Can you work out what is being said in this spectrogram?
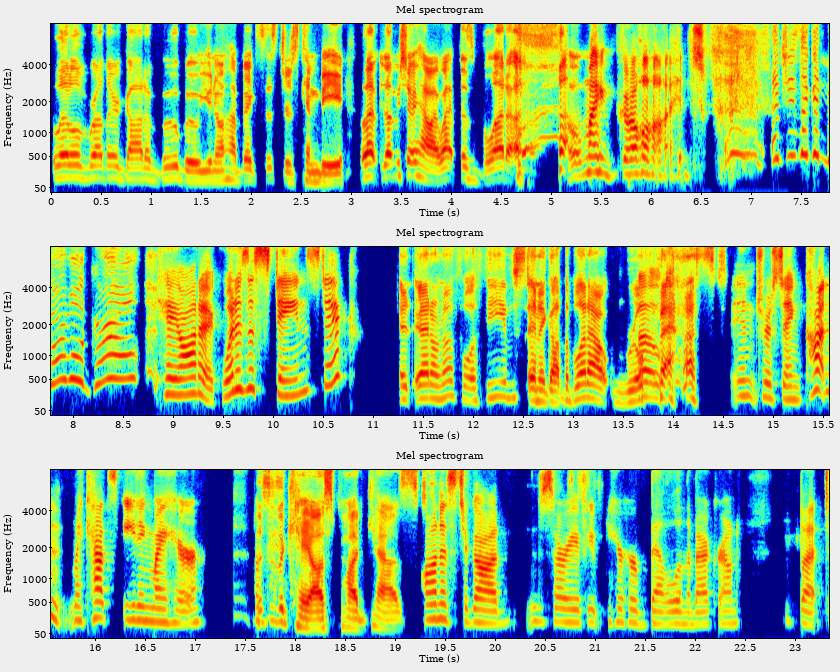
little brother got a boo boo. You know how big sisters can be. Let, let me show you how I wipe this blood up. Oh my God. and she's like a normal girl. Chaotic. What is a stain stick? It, I don't know, full of thieves, and it got the blood out real Oh. fast. Interesting. Cotton, my cat's eating my hair. This is a chaos podcast. honest to God. I'm Sorry if you hear her bell in the background, but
